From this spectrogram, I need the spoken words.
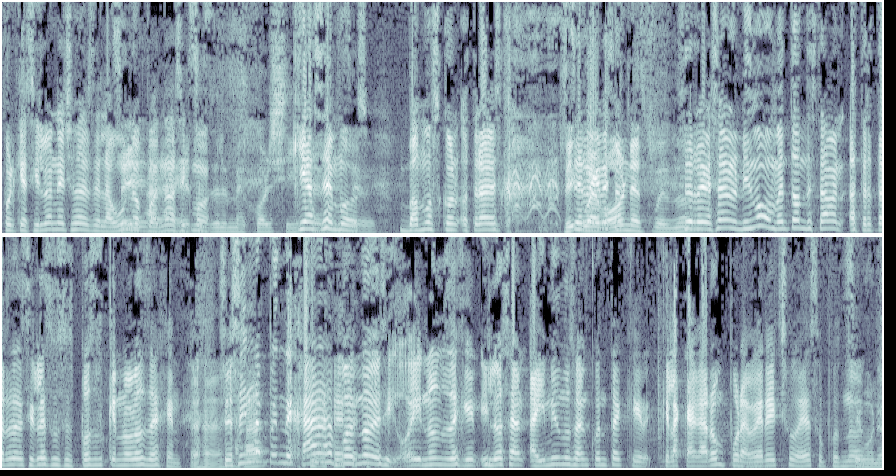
porque así lo han hecho desde la Sí, 1, pues, ¿no? Así como, es el mejor chiste, ¿qué hacemos? ese. Vamos con, otra vez con... Sí, se regresan- huevones, pues, ¿no? Se regresan al mismo momento donde estaban a tratar de decirle a sus esposos que no los dejen. Ajá. Se hace una pendejada, pues, ¿no? Decir, oye, no nos dejen. Y luego ahí mismo se dan cuenta que, que la cagaron por haber hecho eso, pues, ¿no? Sí, bueno,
